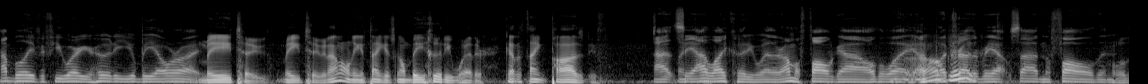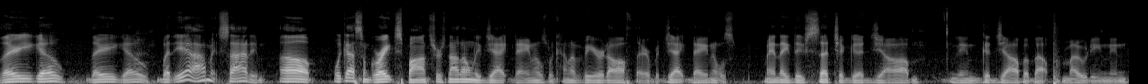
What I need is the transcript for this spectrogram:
I believe if you wear your hoodie, you'll be all right. Me too. Me too. And I don't even think it's going to be hoodie weather. Got to think positive. I see. I like hoodie weather. I'm a fall guy all the way. I'd Oh, much good. rather be outside in the fall than. Well, there you go. There you go. But yeah, I'm excited. Uh, we got some great sponsors. Not only Jack Daniels, we kind of veered off there, but Jack Daniels, man, they do such a good job and good job about promoting and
